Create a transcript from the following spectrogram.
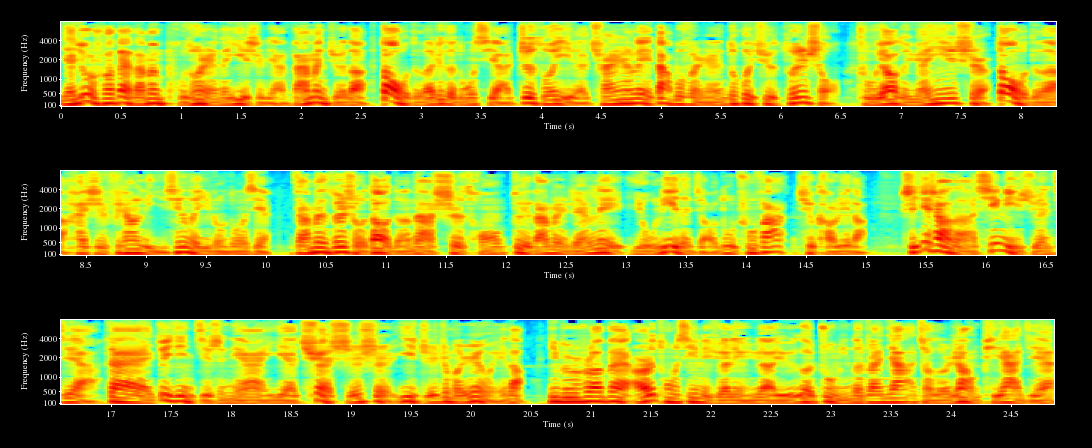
也就是说，在咱们普通人的意识里啊，咱们觉得道德这个东西啊，之所以全人类大部分人都会去遵守，主要的原因是道德还是非常理性的一种东西。咱们遵守道德呢，是从对咱们人类有利的角度出发去考虑的。实际上呢，心理学界啊，在最近几十年也确实是一直这么认为的。你比如说，在儿童心理学领域啊，有一个著名的专家叫做让皮亚杰。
